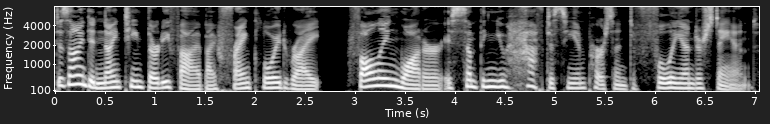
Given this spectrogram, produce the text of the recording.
Designed in 1935 by Frank Lloyd Wright, Fallingwater is something you have to see in person to fully understand.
